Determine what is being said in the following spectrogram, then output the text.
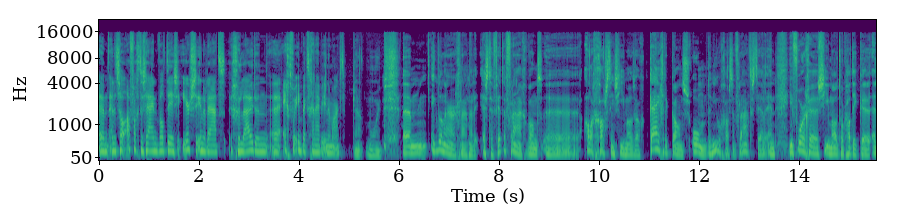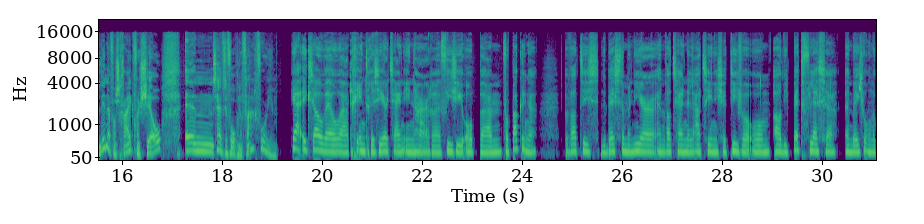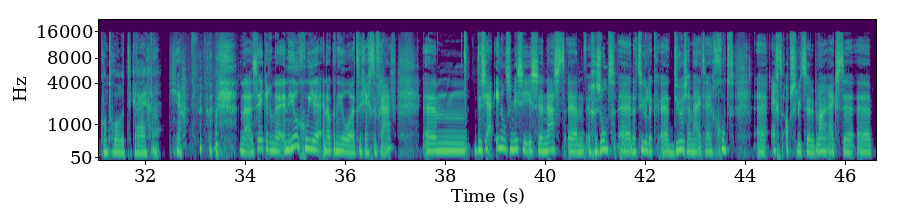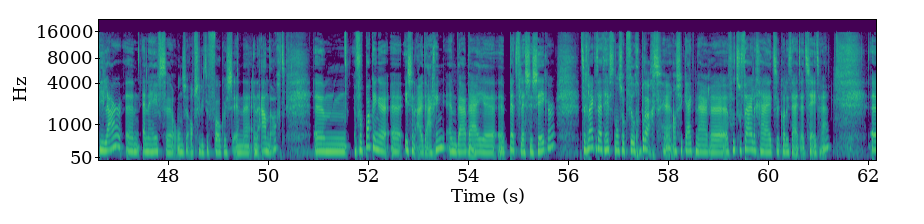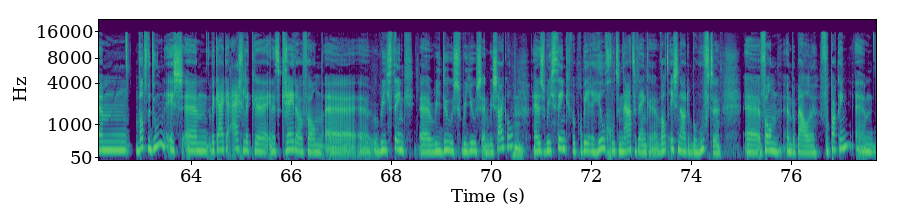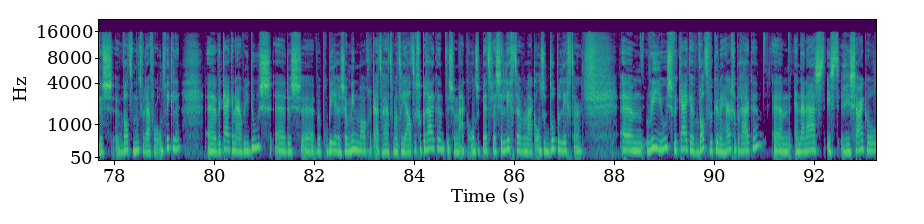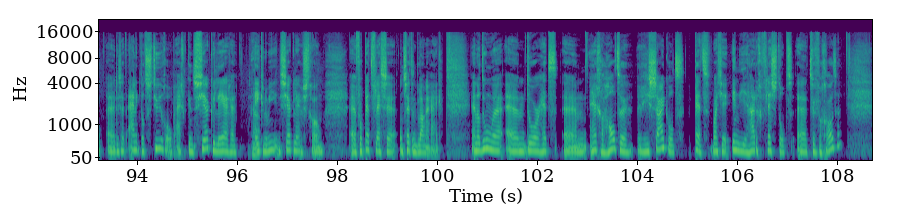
Um, en het zal afwachten zijn wat deze eerste inderdaad geluiden echt voor impact gaan hebben in de markt. Ja, mooi. Um, ik wil naar, graag naar de estafette vraag. Want alle gasten in CMO krijgen de kans om de nieuwe gast een vraag te stellen. En in vorige CMO Talk had ik uh, Linda van Schaik van Shell. En zij heeft de volgende vraag voor je. Ja, ik zou wel uh, geïnteresseerd zijn in haar uh, visie op um, verpakkingen. Wat is de beste manier en wat zijn de laatste initiatieven om al die petflessen een beetje onder controle te krijgen? Ja, nou zeker een, een heel goede en ook een heel uh, terechte vraag. Um, dus ja, in onze missie is uh, naast um, gezond uh, natuurlijk duurzaamheid hè, goed echt absoluut de belangrijkste pilaar. Um, en heeft onze absolute focus en, en aandacht. verpakkingen is een uitdaging en daarbij petflessen zeker. Tegelijkertijd heeft het ons ook veel gebracht. Hè, als je kijkt naar voedselveiligheid, kwaliteit, et cetera. Um, wat we doen is, um, we kijken eigenlijk uh, in het credo van uh, rethink, reduce, reuse en recycle. Hmm. dus rethink, we proberen heel goed na te denken. Wat is nou de behoefte van een bepaalde verpakking? Um, dus wat moeten we daarvoor ontwikkelen? we kijken naar reduce. dus we proberen zo min mogelijk uiteraard materiaal te gebruiken. Dus we maken onze petflessen lichter. We maken onze doppen lichter. reuse, we kijken wat we kunnen hergebruiken. en daarna Daarnaast is recycle, uh, dus uiteindelijk dat sturen op eigenlijk een circulaire economie, een circulaire stroom, uh, voor petflessen ontzettend belangrijk. En dat doen we um, door het um, gehalte recycled pet wat je in die huidige fles stopt uh, te vergroten.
